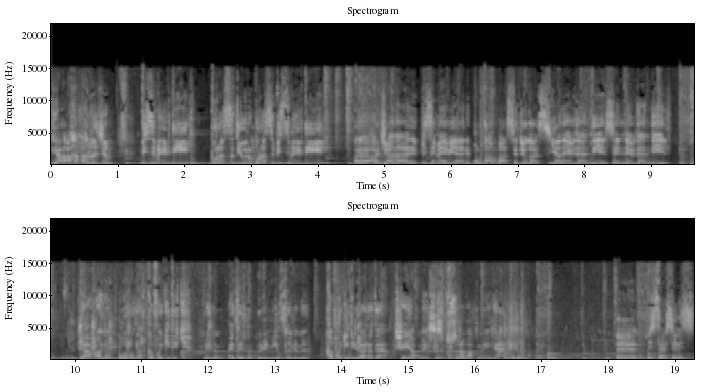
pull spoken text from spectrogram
Ya a- anacığım bizim ev değil. Burası diyorum burası bizim ev değil. E, Hacı ana e, bizim ev yani. Buradan bahsediyorlar. Yan evden değil, senin evden değil. Ya anam bu aralar kafa gidik. Benim pederin ölüm yıl dönümü. Kafa gidiyor arada. Şey yapmayın siz kusura bakmayın yani olur mu? E, isterseniz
